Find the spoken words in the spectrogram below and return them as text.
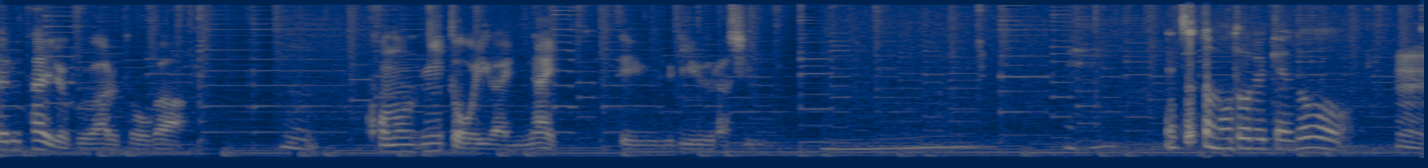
える体力がある党が、うんこの2党以外にないっていう理由らしい。えちょっと戻るけど、うん。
